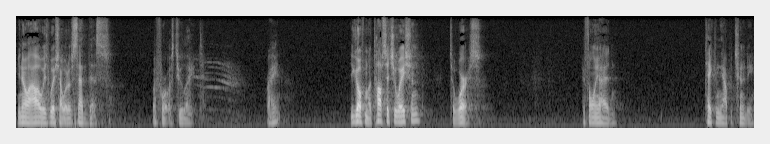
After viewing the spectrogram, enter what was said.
You know, I always wish I would have said this before it was too late. Right? You go from a tough situation to worse. If only I had taken the opportunity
